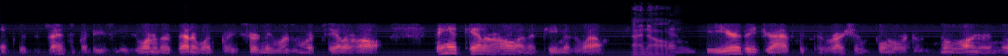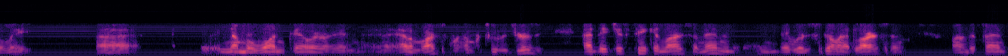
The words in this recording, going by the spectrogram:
up the defense, but he's he's one of their better ones. But he certainly wasn't worth Taylor Hall. They had Taylor Hall on the team as well. I know. And the year they drafted the Russian forward, who's no longer in the league, uh, number one Taylor and uh, Adam Larsson were number two to Jersey. Had they just taken Larsson then, and they would have still had Larsson on defense,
